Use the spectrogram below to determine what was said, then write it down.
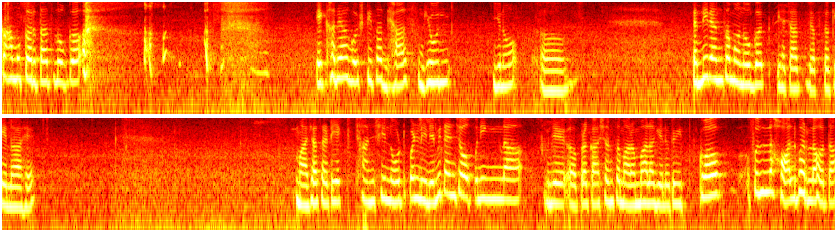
काम करतात लोक. एखाद्या गोष्टीचा ध्यास घेऊन यु नो त्यांनी त्यांचं मनोगत ह्याच्यात व्यक्त केलं आहे. माझ्यासाठी एक छानशी नोट पण लिहिली आहे. मी त्यांच्या ओपनिंगला म्हणजे प्रकाशन समारंभाला गेले होते. इतकं फुल हॉल भरला होता.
